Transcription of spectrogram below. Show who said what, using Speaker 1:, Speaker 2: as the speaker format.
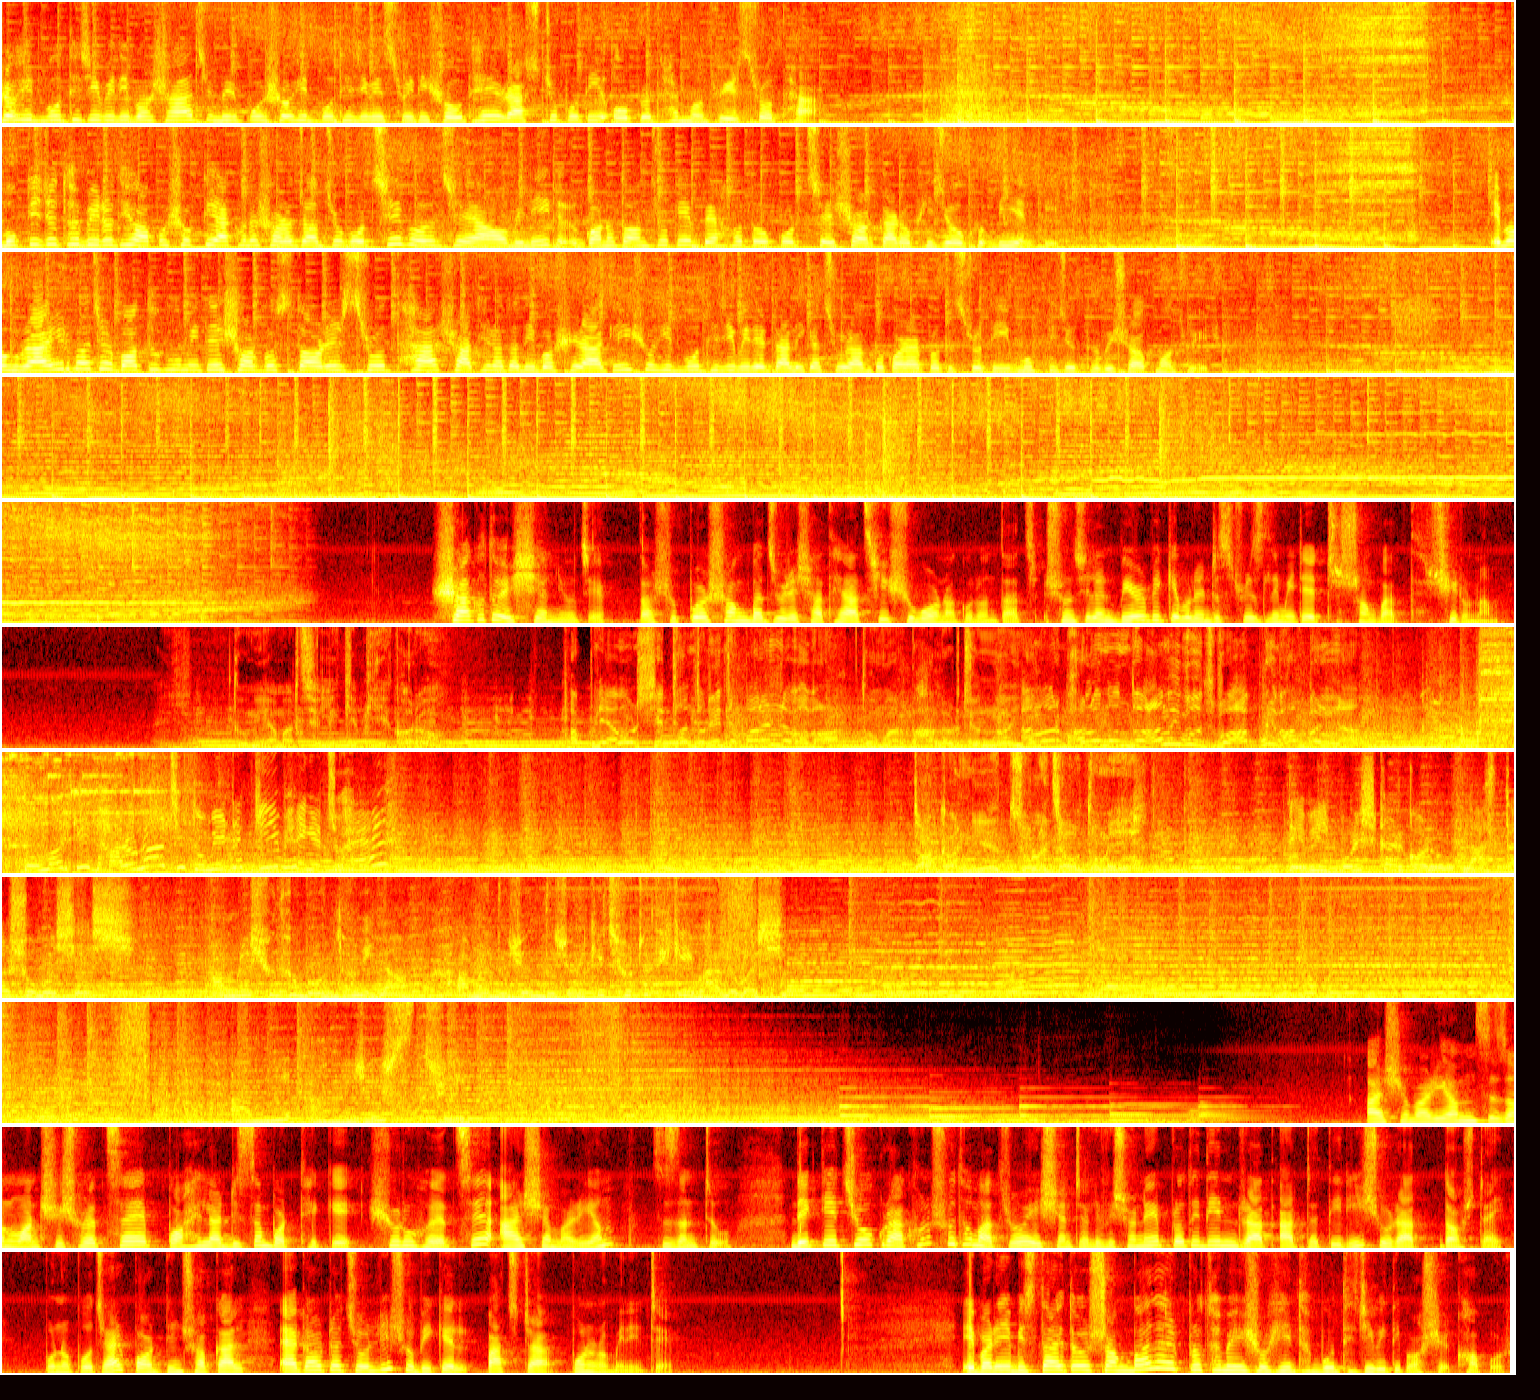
Speaker 1: শহীদ বুদ্ধিজীবী দিবস আজ, মিরপুর শহীদ বুদ্ধিজীবী স্মৃতিসৌধে রাষ্ট্রপতি ও প্রধানমন্ত্রীর শ্রদ্ধা। মুক্তিযুদ্ধ বিরোধী অপশক্তি এখনও ষড়যন্ত্র করছে, বলছে আওয়ামী লীগ। গণতন্ত্রকে ব্যাহত করছে সরকার, অভিযোগ বিএনপির এবং রায়ের বাজার বদ্ধভূমিতে সর্বস্তরের শ্রদ্ধা, স্বাধীনতা দিবসের আগেই শহীদ বুদ্ধিজীবীদের তালিকা চূড়ান্ত করার প্রতিশ্রুতি মুক্তিযুদ্ধ বিষয়ক মন্ত্রীর। স্বাগত এশিয়া নিউজে। দর্শক পুরো সংবাদ জুড়ে সাথে আছি সুবর্ণা গোলন্দাজ শুনছিলেন বিআরবি কেবল ইন্ডাস্ট্রিজ লিমিটেড সংবাদ শিরোনাম।
Speaker 2: তুমি আমার ছেলেকে বিয়ে করো।
Speaker 3: আপনি এমন সিদ্ধান্ত নিতে পারেন না বাবা।
Speaker 2: তোমার ভালোর জন্যই
Speaker 3: আমার ভালো মন্দ আমি বুঝব আপনি ভাববেন না।
Speaker 4: তোমার কি ধারণা আছে? তুমি এটা কি ভেঙেছো হ্যাঁ?
Speaker 3: টাকা নিয়ে চলে যাও তুমি।
Speaker 4: টেবিল পরিষ্কার করো নাস্তার সময় শেষ।
Speaker 5: আমরা শুধু বন্ধুই না, আমরা দুজন দুজনকে ছোট থেকেই ভালোবাসি। আমি আমিরের স্ত্রী।
Speaker 1: আয়শা মারিয়াম সিজন ওয়ান শেষ হয়েছে, পহেলা ডিসেম্বর থেকে শুরু হয়েছে আয়শা মারিয়াম সিজন টু দেখতে চোখ রাখুন শুধুমাত্র এশিয়ান টেলিভিশনে, প্রতিদিন রাত আটটা তিরিশ ও রাত দশটায়। পুনঃপ্রচার, পরদিন সকাল এগারোটা চল্লিশ ও বিকেল পাঁচটা পনেরো মিনিটে। এবারে বিস্তারিত সংবাদ আর প্রথমেই শহীদ বুদ্ধিজীবী দিবসের খবর।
